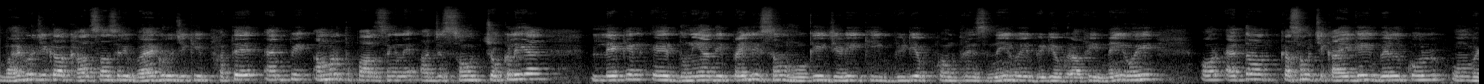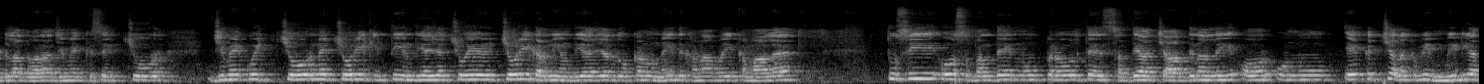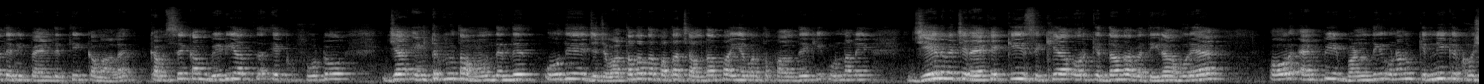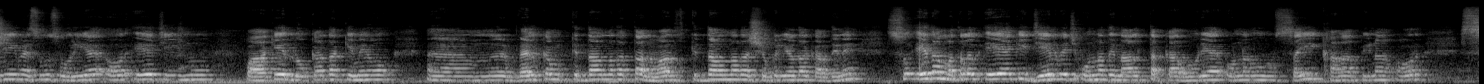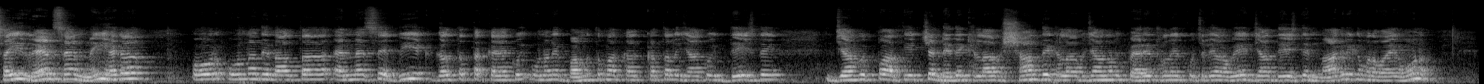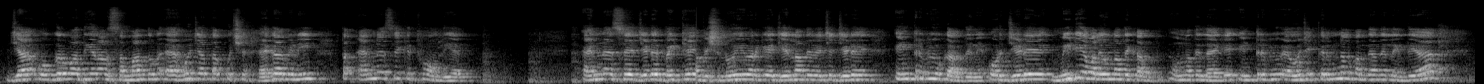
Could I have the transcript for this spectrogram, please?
ਵਾਹਿਗੁਰੂ ਜੀ ਕਾ ਖਾਲਸਾ, ਸ੍ਰੀ ਵਾਹਿਗੁਰੂ ਜੀ ਕੀ ਫਤਿਹ। ਐਮਪੀ ਅਮਰਤਪਾਲ ਸਿੰਘ ਨੇ ਅੱਜ ਸਹੁੰ ਚੁੱਕ ਲਈ ਹੈ, ਲੇਕਿਨ ਇਹ ਦੁਨੀਆ ਦੀ ਪਹਿਲੀ ਸਹੁੰ ਹੋ ਗਈ ਜਿਹੜੀ ਕਿ ਵੀਡੀਓ ਕਾਨਫਰੰਸ ਨਹੀਂ ਹੋਈ, ਵੀਡੀਓਗ੍ਰਾਫੀ ਨਹੀਂ ਹੋਈ ਔਰ ਐਦਾਂ ਕਸਮ ਚਕਾਈ ਗਈ ਬਿਲਕੁਲ ਓਮ ਬਿਡਲਾ ਦੁਆਰਾ, ਜਿਵੇਂ ਕਿਸੇ ਚੋਰ, ਜਿਵੇਂ ਕੋਈ ਚੋਰ ਨੇ ਚੋਰੀ ਕੀਤੀ ਹੁੰਦੀ ਹੈ ਜਾਂ ਚੋਰੀ ਚੋਰੀ ਕਰਨੀ ਹੁੰਦੀ ਹੈ ਜਾਂ ਲੋਕਾਂ ਨੂੰ ਨਹੀਂ ਦਿਖਾਣਾ ਬਈ ਕਮਾਲ ਹੈ। ਤੁਸੀਂ ਉਸ ਬੰਦੇ ਨੂੰ ਪੈਰੋਲ ਤੇ ਸੱਦਿਆ 4 ਦਿਨਾਂ ਲਈ ਔਰ ਉਹਨੂੰ ਇੱਕ ਝਲਕ ਵੀ ਮੀਡੀਆ ਤੇ ਨਹੀਂ ਪੈਣ ਦਿੱਤੀ, ਕਮਾਲ ਹੈ। ਕਮ ਸੇ ਕਮ ਮੀਡੀਆ ਤੇ ਇੱਕ ਫੋਟੋ ਜਾਂ ਇੰਟਰਵਿਊ ਤਾਂ ਹੋਣ ਦਿੰਦੇ, ਉਹਦੇ ਜਜ਼ਬਾਤਾਂ ਦਾ ਤਾਂ ਪਤਾ ਚੱਲਦਾ ਭਾਈ ਅਮਰਤਪਾਲ ਦੇ ਕਿ ਉਹਨਾਂ ਨੇ ਜੇਲ੍ਹ ਵਿੱਚ ਰਹਿ ਕੇ ਕੀ ਸਿੱਖਿਆ ਔਰ ਕਿੱਦਾਂ ਦਾ ਵਤੀਰਾ ਹੋ ਰਿਹਾ ਹੈ। ਔਰ ਐਮਪੀ ਬਣਨ ਦੀ ਉਹਨਾਂ ਨੂੰ ਕਿੰਨੀ ਕੁ ਖੁਸ਼ੀ ਮਹਿਸੂਸ ਹੋ ਰਹੀ ਹੈ ਔਰ ਇਹ ਚੀਜ਼ ਨੂੰ ਪਾ ਕੇ ਲੋਕਾਂ ਦਾ ਕਿਵੇਂ ਉਹ ਵੈਲਕਮ ਕਿੱਦਾਂ ਉਹਨਾਂ ਦਾ ਧੰਨਵਾਦ, ਕਿੱਦਾਂ ਉਹਨਾਂ ਦਾ ਸ਼ੁਕਰੀਆ ਅਦਾ ਕਰਦੇ ਨੇ। ਸੋ ਇਹਦਾ ਮਤਲਬ ਇਹ ਹੈ ਕਿ ਜੇਲ੍ਹ ਵਿੱਚ ਉਹਨਾਂ ਦੇ ਨਾਲ ਧੱਕਾ ਹੋ ਰਿਹਾ ਉਹਨਾਂ ਨੂੰ ਸਹੀ ਖਾਣਾ ਪੀਣਾ ਔਰ ਸਹੀ ਰਹਿਣ ਸਹਿਣ ਨਹੀਂ ਹੈਗਾ। ਔਰ ਉਹਨਾਂ ਦੇ ਨਾਲ ਤਾਂ ਐਨਐਸਏ ਵੀ ਇੱਕ ਗਲਤ ਧੱਕਾ ਹੈ, ਕੋਈ ਉਹਨਾਂ ਨੇ ਬੰਬ ਧਮਾਕਾ, ਕਤਲ ਜਾਂ ਕੋਈ ਦੇਸ਼ ਦੇ ਜਾਂ ਕੋਈ ਭਾਰਤੀ ਝੰਡੇ ਦੇ ਖਿਲਾਫ, ਸ਼ਾਨ ਦੇ ਖਿਲਾਫ ਜਾਂ ਉਹਨਾਂ ਨੂੰ ਪੈਰੇ ਥੱਲੇ ਕੁਚਲਿਆ ਹੋਵੇ ਜਾਂ ਦੇਸ਼ ਦੇ ਨਾਗਰਿਕ ਮਰਵਾਏ ਹੋਣ ਜਾਂ ਉਗਰਵਾਦੀਆਂ ਨਾਲ ਸੰਬੰਧ ਹੁਣ, ਇਹੋ ਜਿਹਾ ਤਾਂ ਕੁਝ ਹੈਗਾ ਵੀ ਨਹੀਂ, ਤਾਂ ਐਨਐਸਏ ਕਿੱਥੋਂ ਆਉਂਦੀ ਹੈ? ਐਨਐਸਏ ਜਿਹੜੇ ਬੈਠੇ ਵਿਸ਼ਨੋਈ ਵਰਗੇ ਜੇਲ੍ਹਾਂ ਦੇ ਵਿੱਚ ਜਿਹੜੇ ਇੰਟਰਵਿਊ ਕਰਦੇ ਨੇ ਔਰ ਜਿਹੜੇ ਮੀਡੀਆ ਵਾਲੇ ਉਹਨਾਂ ਦੇ ਕਰ ਉਹਨਾਂ ਦੇ ਲੈ ਕੇ ਇੰਟਰਵਿਊ ਇਹੋ ਜਿਹੇ ਕ੍ਰਿਮੀਨਲ ਬੰਦਿਆਂ ਦੇ ਲੈਂਦੇ ਆ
